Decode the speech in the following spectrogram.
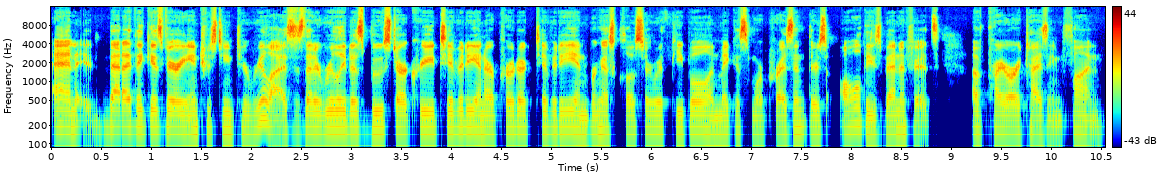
And that I think is very interesting to realize is that it really does boost our creativity and our productivity and bring us closer with people and make us more present. There's all these benefits of prioritizing fun.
